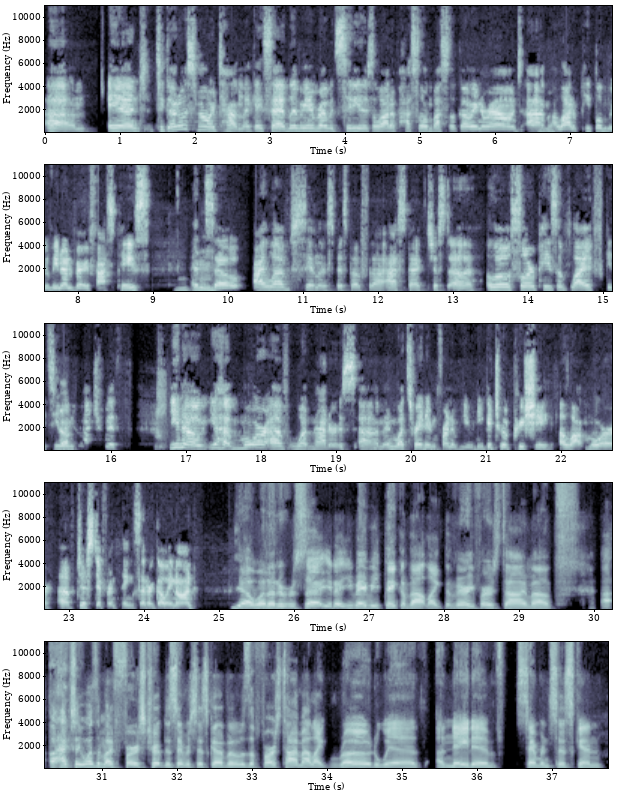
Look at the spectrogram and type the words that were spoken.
Um, and to go to a smaller town, like I said, living in Redwood City, there's a lot of hustle and bustle going around, um, yeah. a lot of people moving at a very fast pace. Mm-hmm. And so I loved San Luis Obispo for that aspect. Just a, a little slower pace of life gets you yeah. in touch with, you know, you have more of what matters um, and what's right in front of you. And you get to appreciate a lot more of just different things that are going on. Yeah, 100%. You know, you made me think about like the very first time. Um, uh, actually, it wasn't my first trip to San Francisco, but it was the first time I like rode with a native San Franciscan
